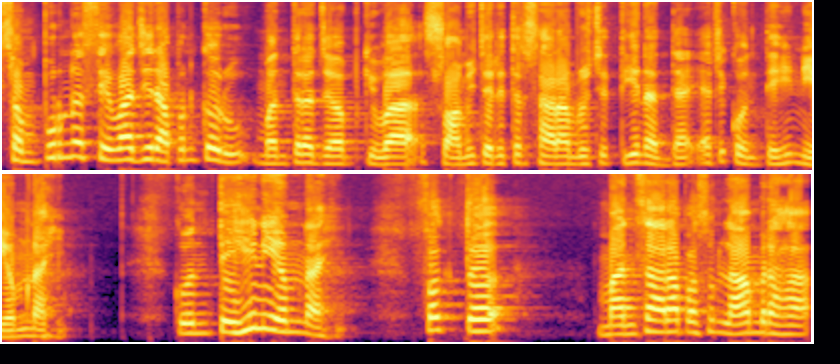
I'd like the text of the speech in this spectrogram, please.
संपूर्ण सेवा जर आपण करू मंत्र जप किंवा स्वामी चरित्र सारामृतचे तीन अध्याय याचे कोणतेही नियम नाही. कोणतेही नियम नाही. फक्त मांसाहारापासून लांब राहा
